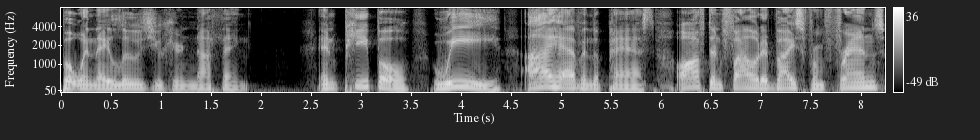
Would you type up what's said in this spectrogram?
But when they lose, you hear nothing. And people, we, I have in the past, often followed advice from friends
